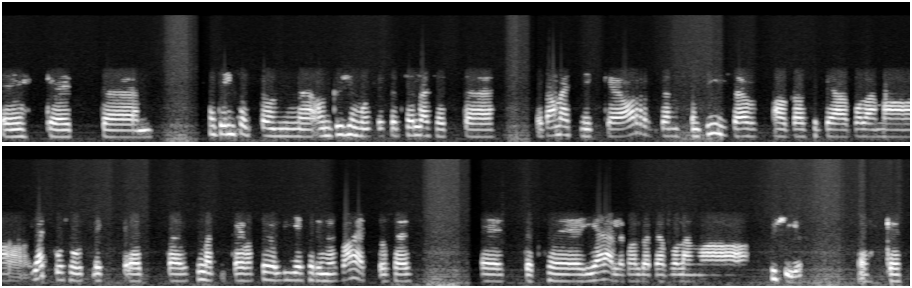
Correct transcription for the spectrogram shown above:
ehk et, et ilmselt on, on küsimus lihtsalt selles, et, et ametnike arv tõenäoliselt on piisav, aga see peab olema jätkusuutlik, et nad käivad tööl viies erinevas vahetuses. et, et see järelevalve peab olema püsiv ehk et,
